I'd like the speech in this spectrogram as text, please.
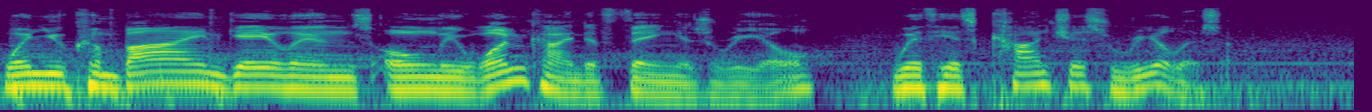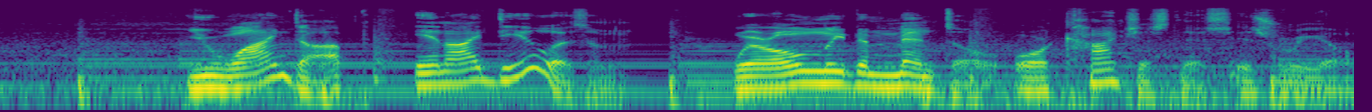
when you combine Galen's only one kind of thing is real with his conscious realism. You wind up in idealism, where only the mental or consciousness is real.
